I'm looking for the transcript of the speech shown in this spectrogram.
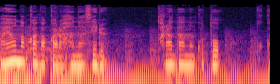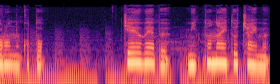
真夜中だから話せる。体のこと心のこと。J-WAVE ミッドナイトチャイム。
